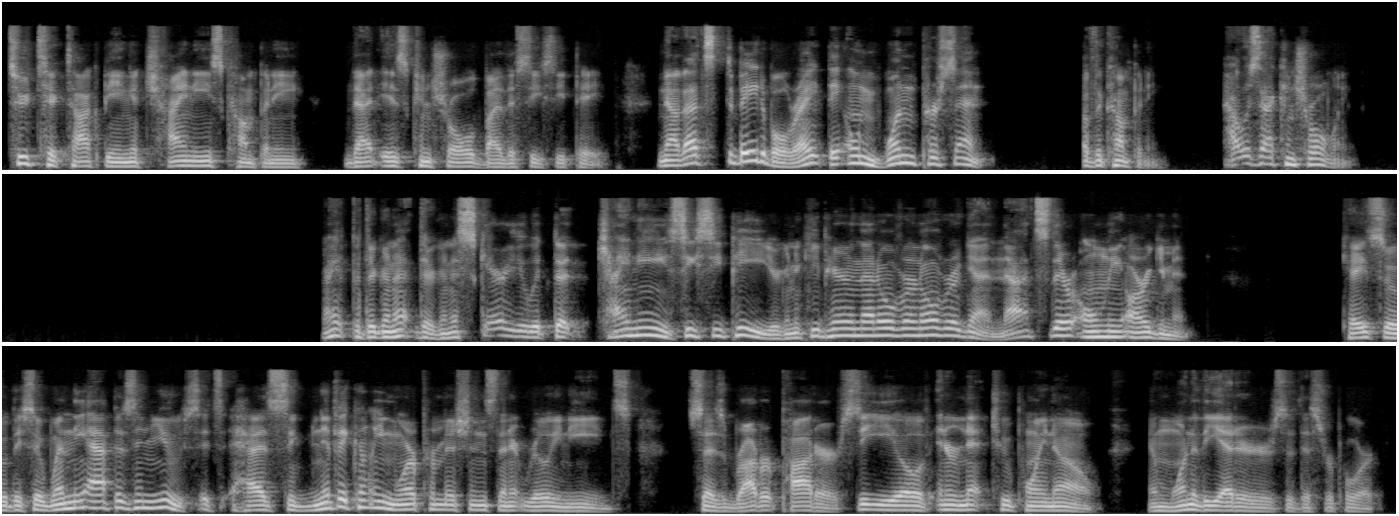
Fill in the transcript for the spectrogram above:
to TikTok being a Chinese company that is controlled by the CCP. Now, that's debatable, right? They own 1% of the company. How is that controlling? right? But they're gonna they're gonna scare you with the Chinese CCP. You're gonna keep hearing that over and over again. That's their only argument. Okay, so they say when the app is in use, it has significantly more permissions than it really needs, says Robert Potter, CEO of Internet 2.0, and one of the editors of this report.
